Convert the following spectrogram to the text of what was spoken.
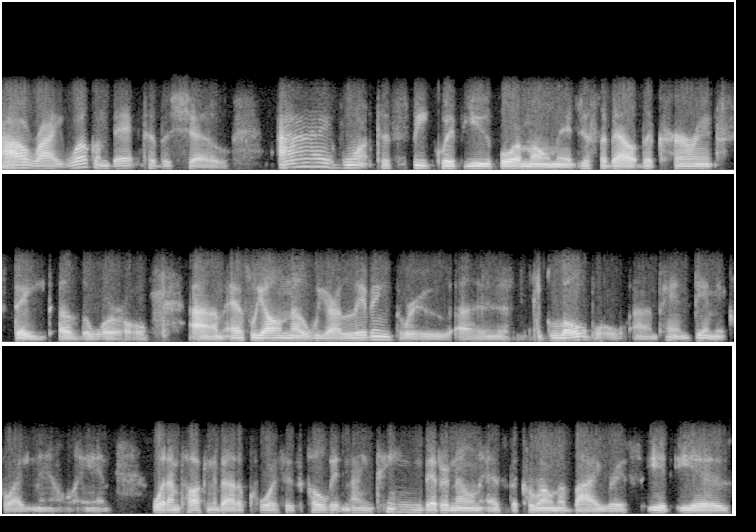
All right, welcome back to the show. I want to speak with you for a moment just about the current state of the world. Um, as we all know, we are living through a global um, pandemic right now. And what I'm talking about, of course, is COVID 19, better known as the coronavirus. It is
